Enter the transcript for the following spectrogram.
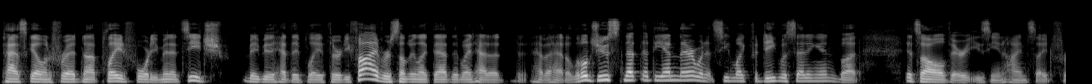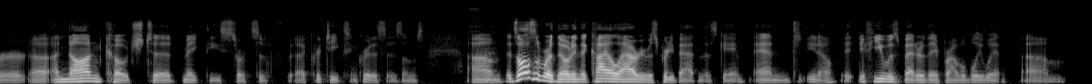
Pascal and Fred not played 40 minutes each, maybe had they played 35 or something like that, they might have, a, have a, had a little juice net at the end there when it seemed like fatigue was setting in. But it's all very easy in hindsight for uh, a non-coach to make these sorts of uh, critiques and criticisms. Um, it's also worth noting that Kyle Lowry was pretty bad in this game, and you know if he was better, they probably win. Um,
